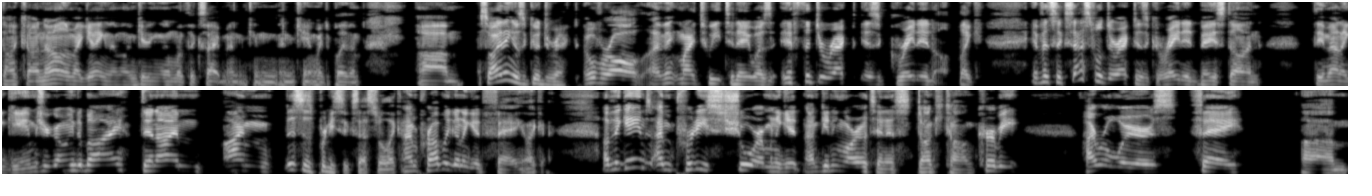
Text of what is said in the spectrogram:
Donkey Kong. Not only am I getting them, I'm getting them with excitement and, can, and can't wait to play them. Um, so I think it was a good direct overall. I think my tweet today was if the direct is graded like if a successful direct is graded based on the amount of games you're going to buy, then I'm I'm this is pretty successful. Like I'm probably gonna get Faye. Like of the games, I'm pretty sure I'm gonna get. I'm getting Mario Tennis, Donkey Kong, Kirby, Hyrule Warriors, Faye. Um,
